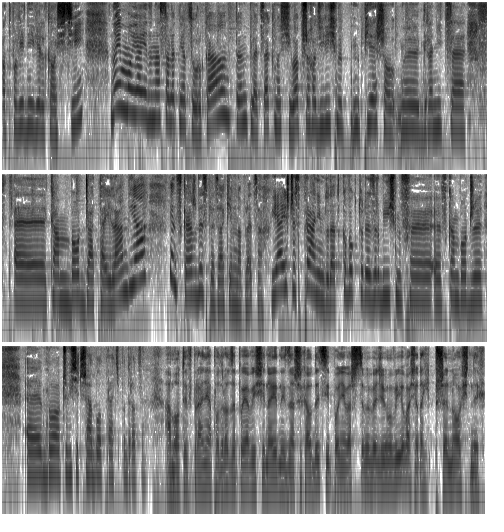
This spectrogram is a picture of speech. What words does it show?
odpowiedniej wielkości. No i moja 11-letnia córka ten plecak nosiła. Przechodziliśmy pieszo granicę Kambodża, Tajlandia, więc każdy z plecakiem na plecach. Ja jeszcze z praniem dodatkowo, które zrobiliśmy w, w Kambodży, bo oczywiście trzeba było prać po drodze. A motyw prania po drodze pojawi się na jednej z naszych audycji, ponieważ chcemy, będziemy mówili właśnie o takich przenośnych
